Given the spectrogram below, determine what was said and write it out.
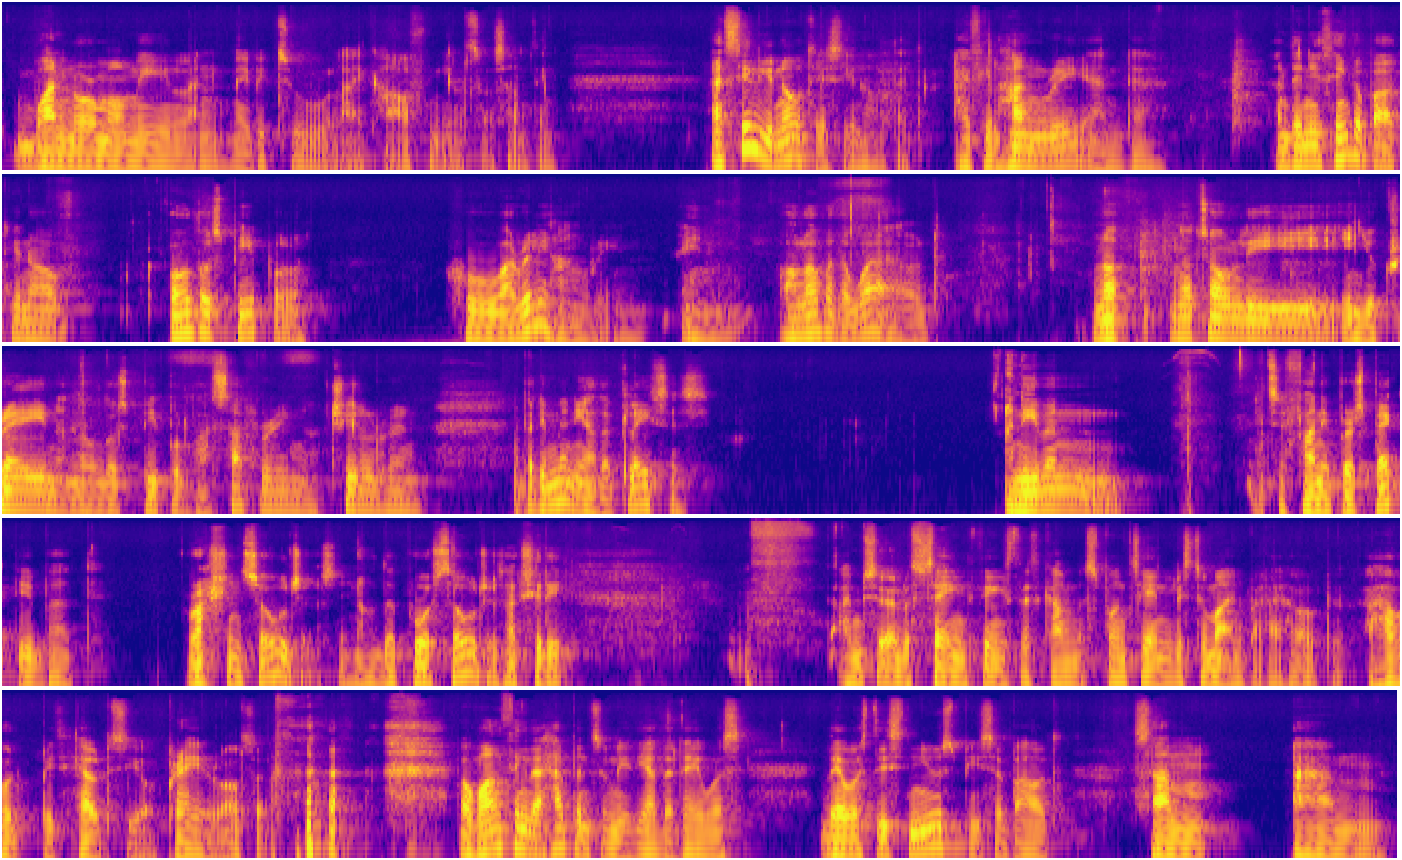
one normal meal and maybe two like half meals or something. And still, you notice, you know, that I feel hungry, and uh, and then you think about, you know, all those people who are really hungry in, in all over the world not not only in Ukraine and all those people who are suffering, or children, but in many other places. And even it's a funny perspective, but Russian soldiers, you know, the poor soldiers, actually. I'm sort of saying things that come spontaneously to mind, but I hope I hope it helps your prayer also. but one thing that happened to me the other day was there was this news piece about some um,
